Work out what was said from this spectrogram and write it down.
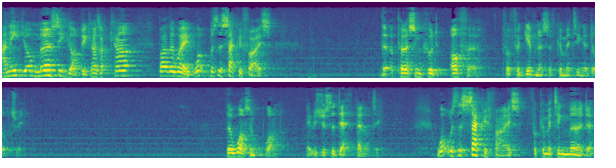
I need your mercy, God, because I can't. By the way, what was the sacrifice that a person could offer for forgiveness of committing adultery? There wasn't one. It was just a death penalty. What was the sacrifice for committing murder?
